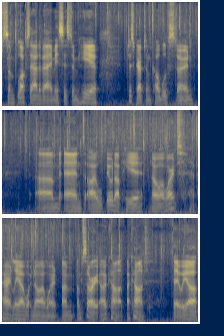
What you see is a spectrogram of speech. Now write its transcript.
some blocks out of our ME system here. Just grab some cobblestone. Um, and I will build up here. No, I won't. Apparently I won't. No, I won't. I'm, I'm sorry. I can't. I can't. There we are.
